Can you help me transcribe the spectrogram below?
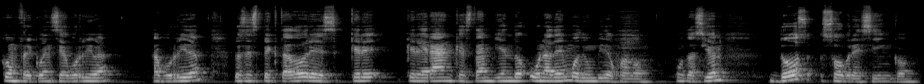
con frecuencia aburrida. aburrida. Los espectadores creerán que están viendo una demo de un videojuego. Puntuación 2 sobre 5.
